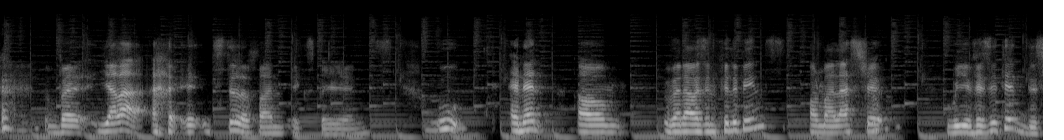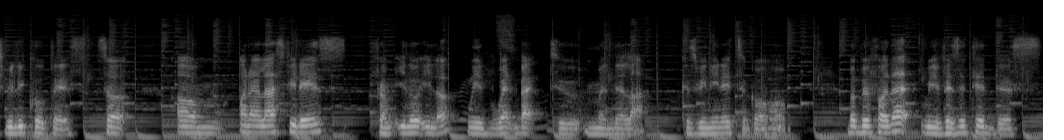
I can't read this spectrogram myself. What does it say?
but yeah lah, it's still a fun experience. Ooh, and then um, when I was in Philippines on my last trip, we visited this really cool place. So um, on our last few days from Iloilo, we went back to Manila because we needed to go home. But before that, we visited this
